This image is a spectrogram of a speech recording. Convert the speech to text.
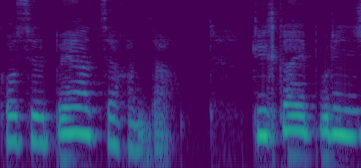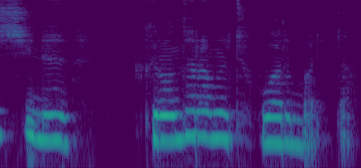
것을 빼앗아 간다. 길가에 뿌린 씨는 그런 사람을 두고 하는 말이다.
